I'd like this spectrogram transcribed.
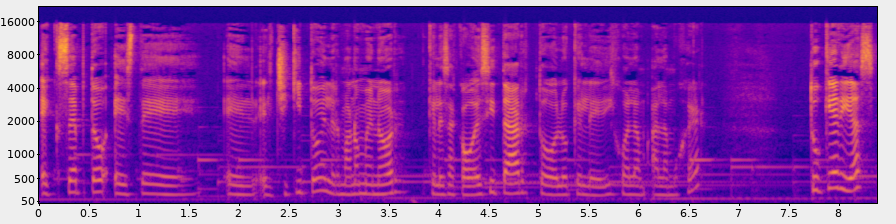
excepto este, el, chiquito, el hermano menor, que les acabo de citar todo lo que le dijo a la, a la mujer. ¿Tú qué harías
